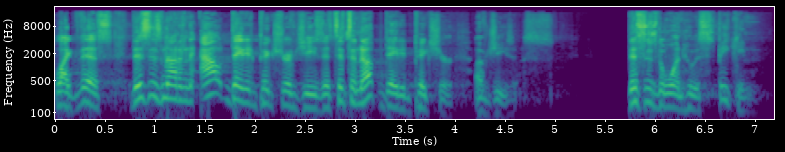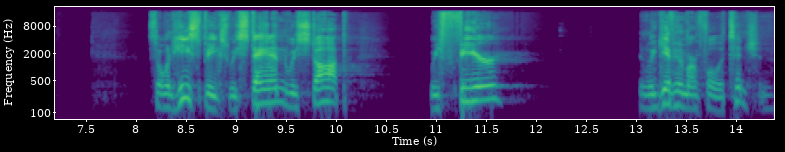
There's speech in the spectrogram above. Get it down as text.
like this. This is not an outdated picture of Jesus, it's an updated picture of Jesus. This is the one who is speaking. So when he speaks, we stand, we stop, we fear, and we give him our full attention.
